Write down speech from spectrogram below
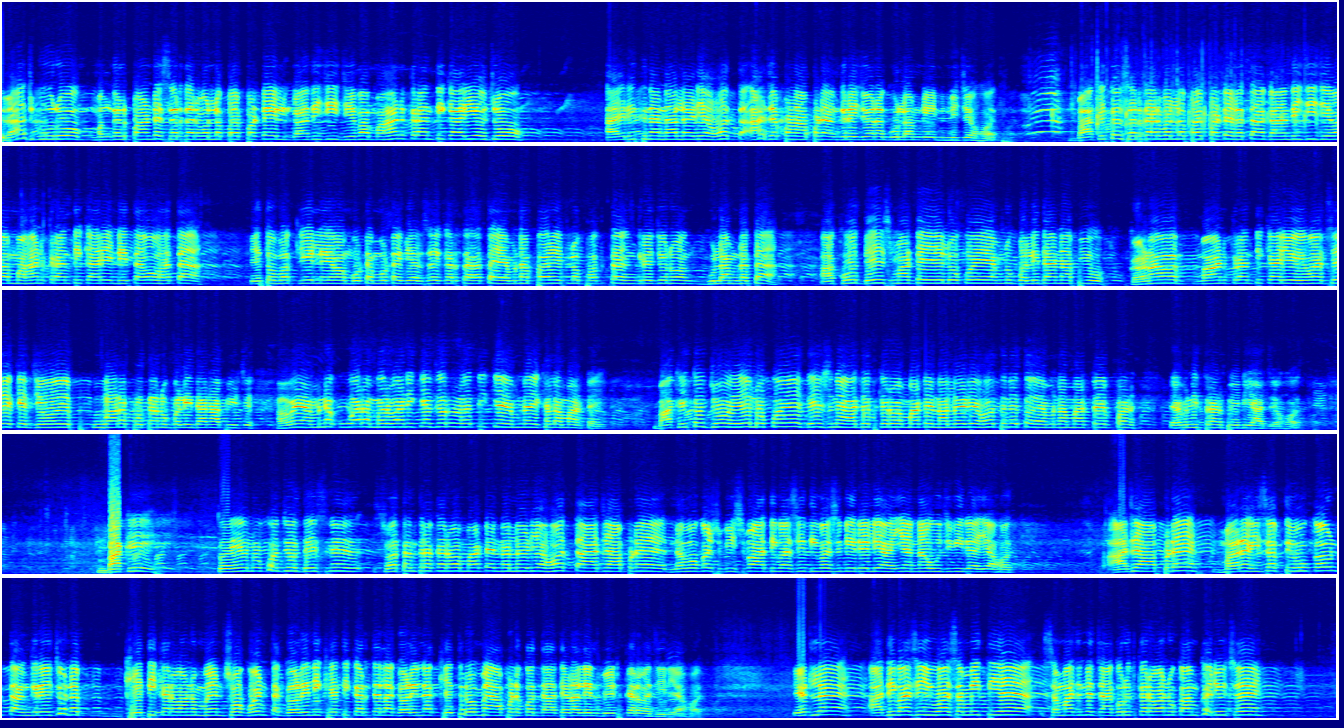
રાજગુરુ, મંગલ પાંડે, સરદાર વલ્લભભાઈ પટેલ, ગાંધીજી જેવા મહાન ક્રાંતિકારીઓ જો આ રીતના ના લડ્યા હોત તો આજે પણ આપણે અંગ્રેજોના ગુલામની નીચે હોત. બાકી તો સરદાર વલ્લભભાઈ પટેલ હતા, ગાંધીજી જેવા મહાન ક્રાંતિકારી નેતાઓ હતા. એ તો વકીલ એવા મોટા મોટા વ્યવસાય કરતા હતા. એમના પર એટલો ફક્ત અંગ્રેજોનો ગુલામ નતા. આખો દેશ માટે એ લોકોએ એમનું બલિદાન આપ્યું. ઘણા મહાન ક્રાંતિકારીઓ એવા છે કે જેઓએ કુવારા પોતાનું બલિદાન આપ્યું છે. હવે એમને કુવારા મરવાની ક્યાં જરૂર હતી કે એમના એકલા માટે? બાકી તો જો એ લોકોએ દેશને આઝાદ કરવા માટે ન લડ્યા હોત ને તો એમના માટે પણ એમની ત્રણ પેઢી આજે હોત. બાકી તો એ લોકો જો દેશને સ્વતંત્ર કરવા માટે ન લડ્યા હોત તો આજે આપણે નવ ઓગસ્ટ વિશ્વ આદિવાસી દિવસની રેલી અહીંયા ન ઉજવી રહ્યા હોત. આજે આપણે, મારા હિસાબથી એવું કહું તો અંગ્રેજોને ખેતી કરવાનો મેન શોખ હોય ને તો ગળીની ખેતી કરતેલા ગળીના ખેતરોમાં આપણે કોઈ દાંતેડા લઈને વેટ કરવા જઈ રહ્યા હોય એટલે આદિવાસી યુવા સમિતિએ સમાજને જાગૃત કરવાનું કામ કર્યું છે.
